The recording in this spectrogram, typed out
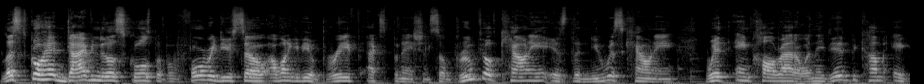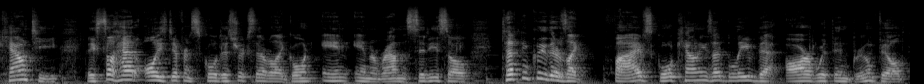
Let's go ahead and dive into those schools, but before we do so, I want to give you a brief explanation. So Broomfield County is the newest county within Colorado. When they did become a county, they still had all these different school districts that were like going in and around the city. So technically there's like five school counties, I believe, that are within Broomfield,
